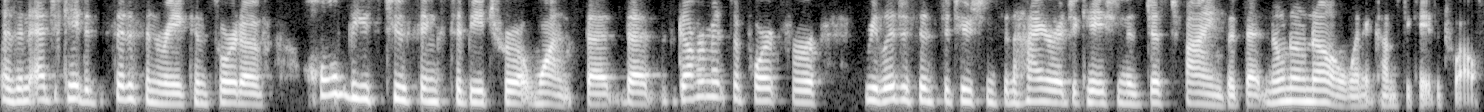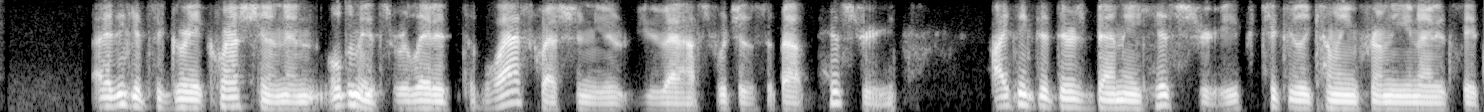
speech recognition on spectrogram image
as an educated citizenry can sort of hold these two things to be true at once? That that government support for religious institutions and higher education is just fine but that no no no when it comes to K to 12 I think it's a great question and ultimately it's related to the last question you you asked which is about history I think that there's been a history, particularly coming from the United States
